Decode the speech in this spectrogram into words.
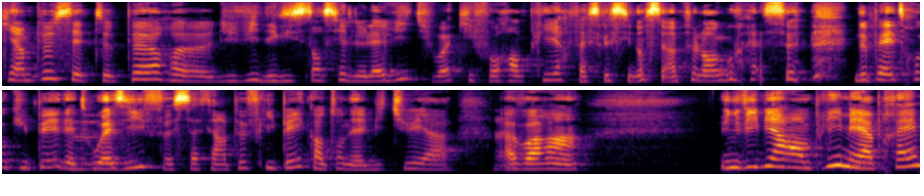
qui est un peu cette peur euh, du vide existentiel de la vie, tu vois, qu'il faut remplir parce que sinon c'est un peu l'angoisse de pas être occupé, d'être oisif. Ça fait un peu flipper quand on est habitué à avoir un, une vie bien remplie. Mais après,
